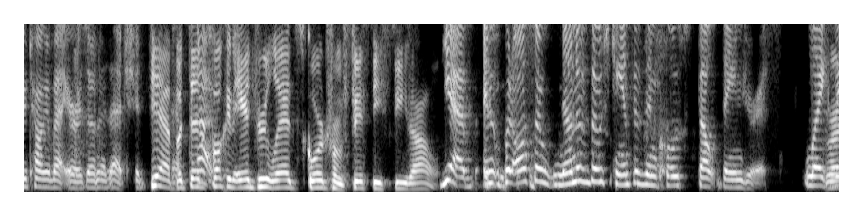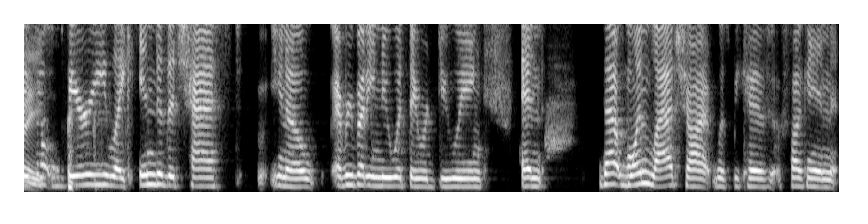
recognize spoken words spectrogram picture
you're talking about Arizona. That should Yeah, but then that- fucking Andrew Ladd scored from 50 feet out. yeah, and but also none of those chances in close felt dangerous. Like they felt very like into the chest. You know, everybody knew what they were doing, and that one Ladd shot was because fucking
